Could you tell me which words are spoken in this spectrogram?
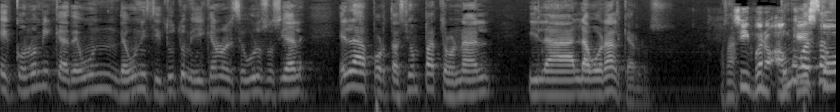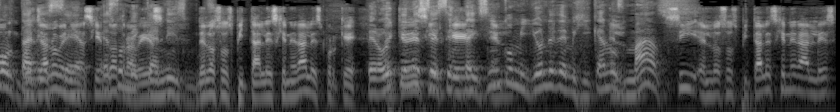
económica de un, de un Instituto Mexicano del Seguro Social es la aportación patronal y la laboral, Carlos. sí, bueno, aunque esto pues, ya lo venía haciendo a través de los hospitales generales, porque... Pero hoy tiene 65 millones de mexicanos más. Sí, en los hospitales generales,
